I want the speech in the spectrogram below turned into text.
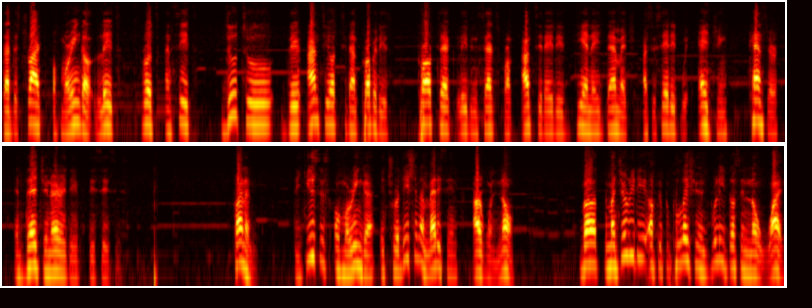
that the extract of moringa leaves, fruits, and seeds, due to their antioxidant properties, protect living cells from oxidative DNA damage associated with aging, cancer, and degenerative diseases. Finally, the uses of moringa in traditional medicine are well known, but the majority of the population really doesn't know why.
